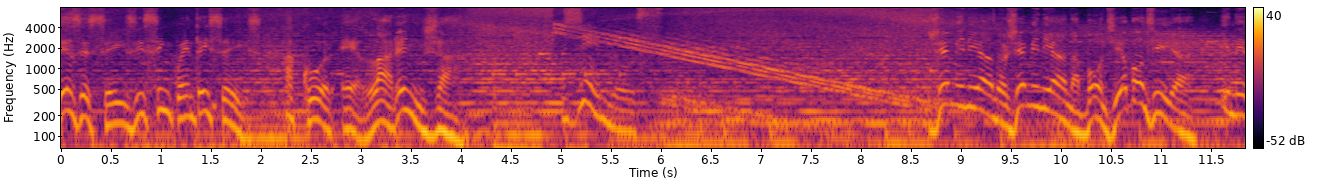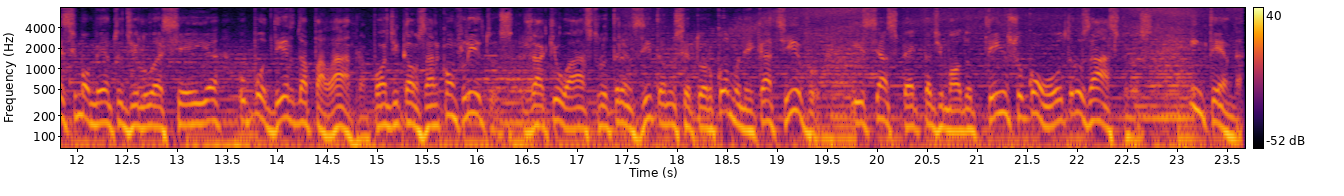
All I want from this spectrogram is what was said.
16 e 56. A cor é laranja. Gêmeos. Geminiano, Geminiana, bom dia, bom dia. E nesse momento de lua cheia, o poder da palavra pode causar conflitos, já que o astro transita no setor comunicativo e se aspecta de modo tenso com outros astros. Entenda,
